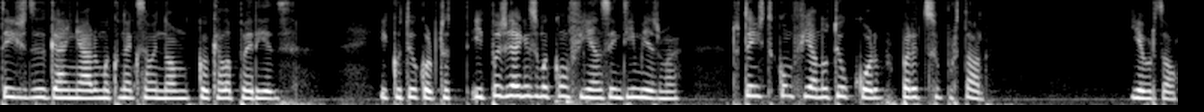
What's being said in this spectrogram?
Tens de ganhar uma conexão enorme com aquela parede e com o teu corpo. E depois ganhas uma confiança em ti mesma. Tu tens de confiar no teu corpo para te suportar. E é brutal.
